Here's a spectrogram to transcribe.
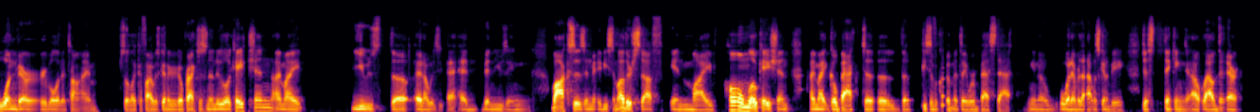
one variable at a time. So like if I was going to go practice in a new location, I might use the and I was I had been using boxes and maybe some other stuff in my home location. I might go back to the, the piece of equipment they were best at, you know, whatever that was going to be. Just thinking out loud there.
